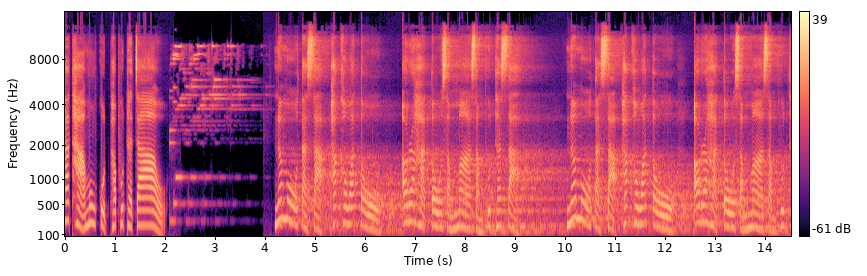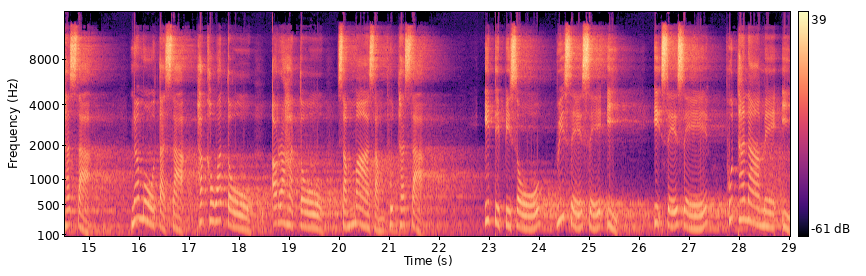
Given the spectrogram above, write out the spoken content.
คาถามงกุฎพระพุทธเจ้า นโมตัสสะภะคะวะโต อรหะโตสัมมาสัมพุทธัสสะนโมตัสสะภะคะวะโต อรหะโตสัมมาสัมพุทธัสสะนโมตัสสะภะคะวะโต อรหะโต สัมมาสัมพุทธัสสะ อิติปิโส วิเศษเสอิ อิเสเส พุทธนาเมอิ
